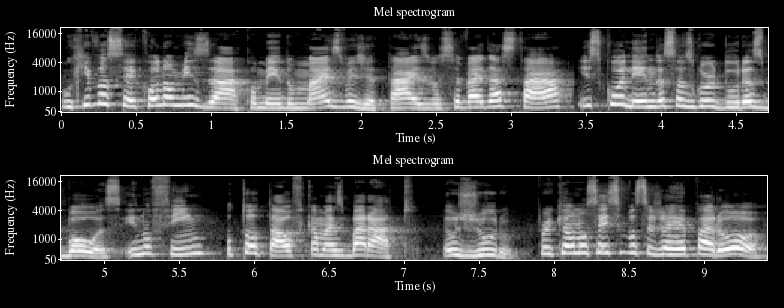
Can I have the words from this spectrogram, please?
O que você economizar comendo mais vegetais, você vai gastar escolhendo essas gorduras boas e no fim o total fica mais barato. Eu juro. Porque eu não sei se você já reparou,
